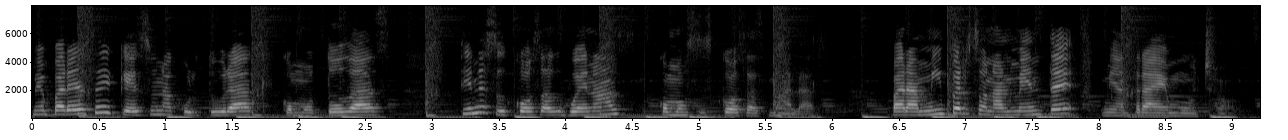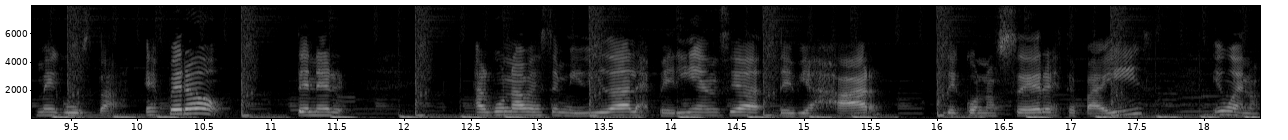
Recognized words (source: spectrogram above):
Me parece que es una cultura que como todas tiene sus cosas buenas como sus cosas malas. Para mí personalmente me atrae mucho, me gusta. Espero tener alguna vez en mi vida la experiencia de viajar, de conocer este país y bueno,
